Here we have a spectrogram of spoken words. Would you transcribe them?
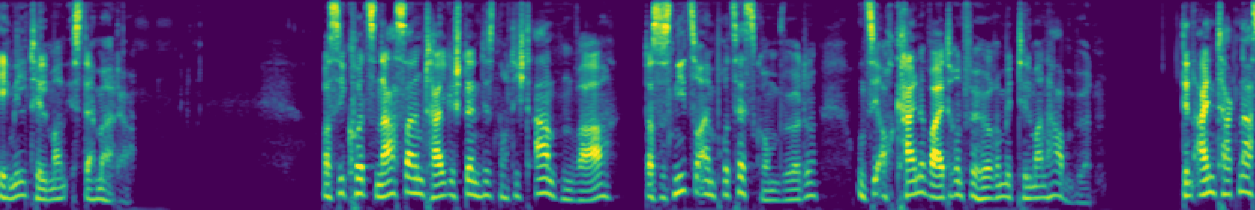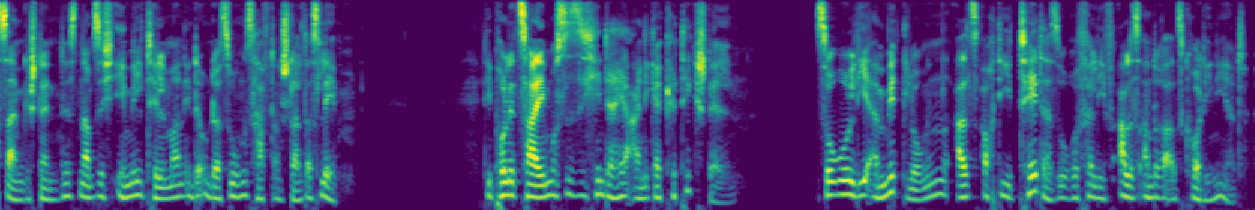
Emil Tillmann ist der Mörder. Was sie kurz nach seinem Teilgeständnis noch nicht ahnten, war, dass es nie zu einem Prozess kommen würde und sie auch keine weiteren Verhöre mit Tillmann haben würden. Denn einen Tag nach seinem Geständnis nahm sich Emil Tillmann in der Untersuchungshaftanstalt das Leben. Die Polizei musste sich hinterher einiger Kritik stellen. Sowohl die Ermittlungen als auch die Tätersuche verlief alles andere als koordiniert.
